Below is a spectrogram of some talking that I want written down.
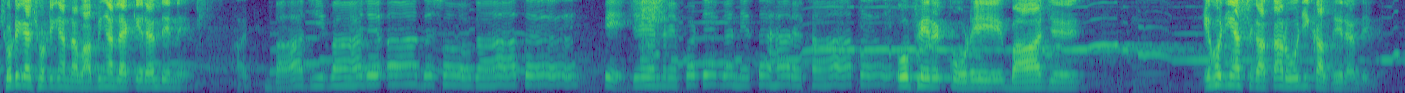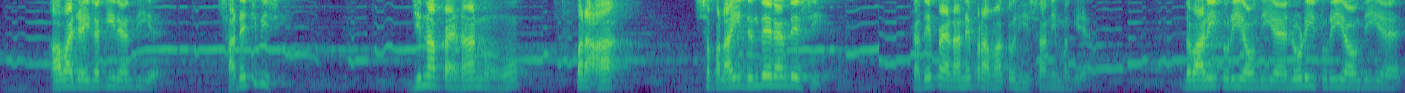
ਛੋਟੀਆਂ ਛੋਟੀਆਂ ਨਵਾਬੀਆਂ ਲੈ ਕੇ ਰਹਿੰਦੇ ਨੇ। ਬਾਜੀ ਬਾਜ ਆਦ ਸੋਗਾਤ ਭੇਜੇ ਨਿਰਪਟੇ ਗਨਿਤ ਹਰ ਖਾਤ। ਉਹ ਫਿਰ ਘੋੜੇ ਬਾਜ ਇਹੋ ਜੀਆਂ ਸਗਾਤਾਂ ਰੋਜ਼ ਹੀ ਕਰਦੇ ਰਹਿੰਦੇ ਨੇ। ਆਵਾਜਾਈ ਲੱਗੀ ਰਹਿੰਦੀ ਹੈ। ਸਾਡੇ 'ਚ ਵੀ ਸੀ। ਜਿਨ੍ਹਾਂ ਭੈਣਾਂ ਨੂੰ ਭਰਾ ਸਪਲਾਈ ਦਿੰਦੇ ਰਹਿੰਦੇ ਸੀ, ਕਦੇ ਭੈਣਾਂ ਨੇ ਭਰਾਵਾਂ ਤੋਂ ਹਿੱਸਾ ਨਹੀਂ ਮੰਗਿਆ। ਦੀਵਾਲੀ ਤੁਰੀ ਆਉਂਦੀ ਹੈ, ਲੋਹੜੀ ਤੁਰੀ ਆਉਂਦੀ ਹੈ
